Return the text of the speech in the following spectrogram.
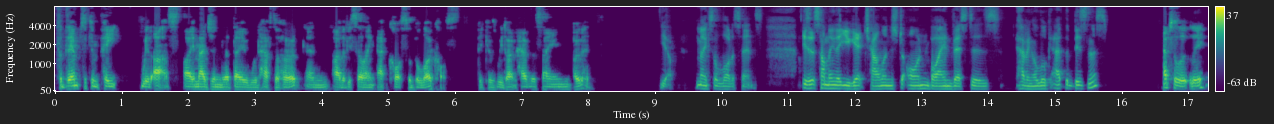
for them to compete with us, I imagine that they would have to hurt and either be selling at cost or below cost because we don't have the same overhead. Yeah, makes a lot of sense. Is it something that you get challenged on by investors having a look at the business? Absolutely.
